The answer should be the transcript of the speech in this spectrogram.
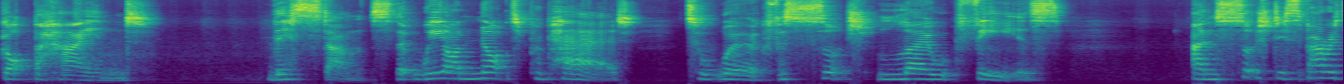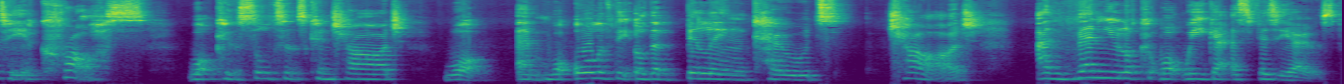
got behind this stance, that we are not prepared to work for such low fees and such disparity across what consultants can charge, what um, what all of the other billing codes charge, and then you look at what we get as physios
